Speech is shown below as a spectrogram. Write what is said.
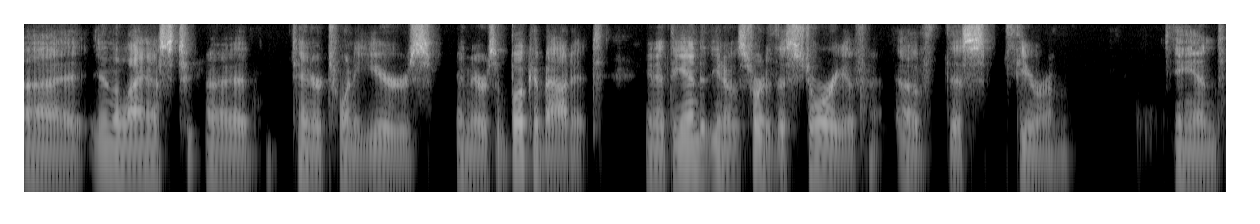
uh, in the last uh, 10 or 20 years and there's a book about it and at the end you know sort of the story of of this theorem and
